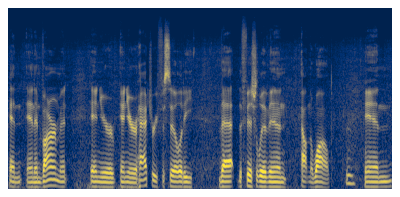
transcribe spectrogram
and, and environment in your in your hatchery facility that the fish live in out in the wild. And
